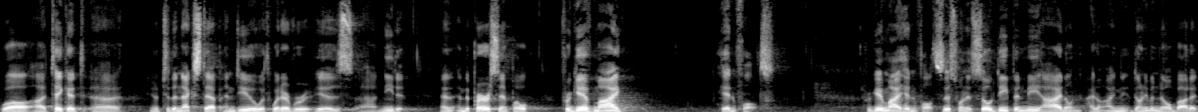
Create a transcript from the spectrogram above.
will uh, take it uh, you know, to the next step and deal with whatever is uh, needed. And, and the prayer is simple Forgive my hidden faults. Forgive my hidden faults. This one is so deep in me, I don't, I don't, I don't even know about it.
